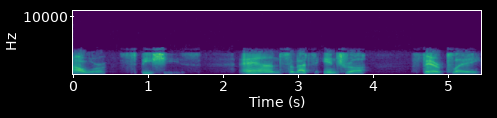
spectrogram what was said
our species. And so that's intra fair play,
